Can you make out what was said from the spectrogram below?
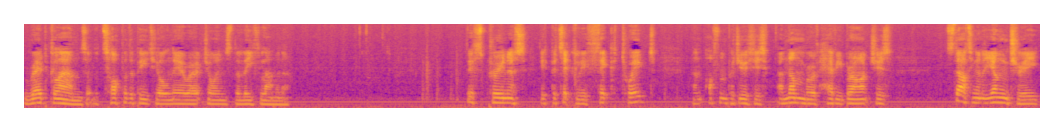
red glands at the top of the petiole near where it joins the leaf lamina. This prunus is particularly thick twigged and often produces a number of heavy branches starting on a young tree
